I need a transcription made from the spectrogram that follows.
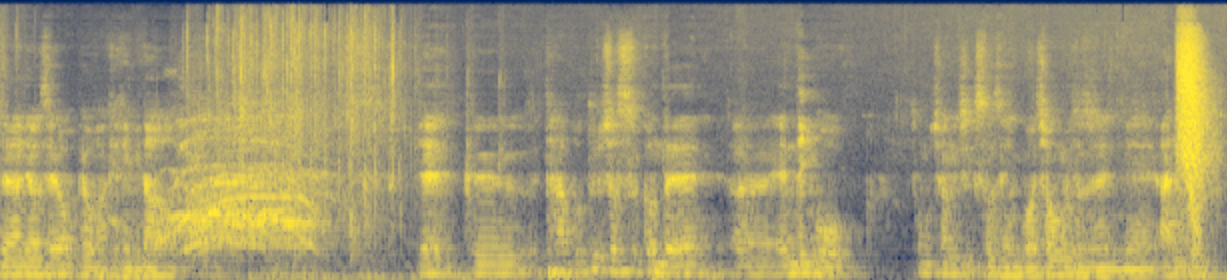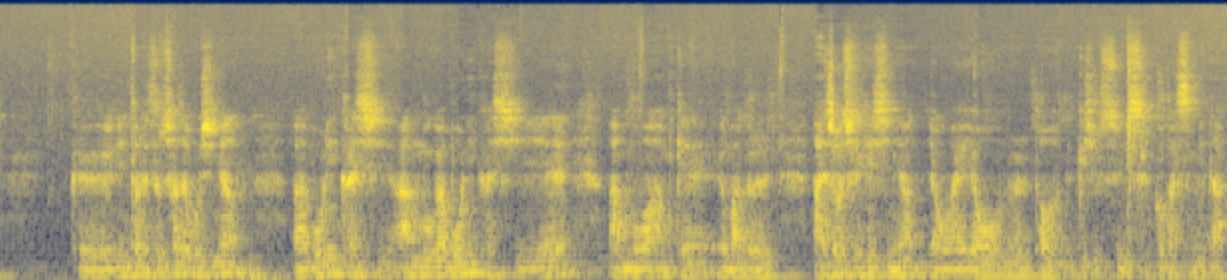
네, 안녕하세요. 배우 박혜리입니다. 예, 그, 다 못 들으셨을 건데, 어, 엔딩곡, 송창식 선생님과 정훈이 선생님의 안곡, 그, 인터넷으로 찾아보시면, 아, 모니카 씨, 안무가 모니카 씨의 안무와 함께 음악을 마저 즐기시면 영화의 여운을 더 느끼실 수 있을 것 같습니다.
